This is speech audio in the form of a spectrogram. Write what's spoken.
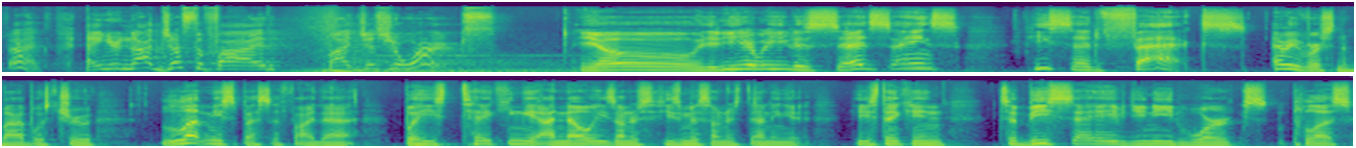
Facts. And you're not justified by just your works. Yo, did you hear what he just said, Saints? He said facts. Every verse in the Bible is true. Let me specify that. But he's taking it. I know he's under, he's misunderstanding it. He's thinking to be saved, you need works plus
